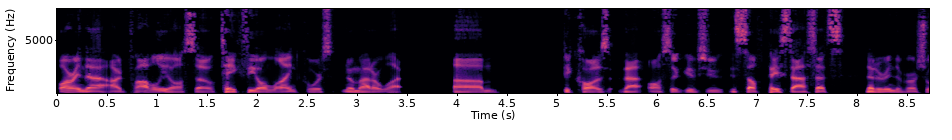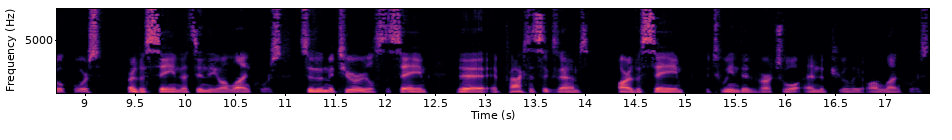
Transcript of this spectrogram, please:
Barring that, I'd probably also take the online course no matter what. Um, because that also gives you the self-paced assets that are in the virtual course are the same that's in the online course. So the material's the same. The practice exams are the same between the virtual and the purely online course.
